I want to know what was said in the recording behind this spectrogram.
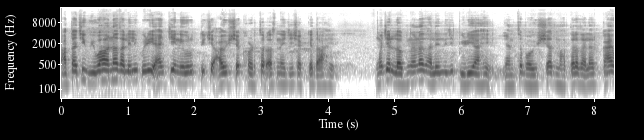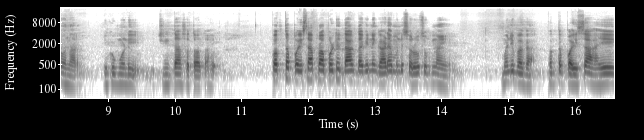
आताची विवाह न झालेली पिढी यांची निवृत्तीचे आयुष्य खडतर असण्याची शक्यता आहे. म्हणजे लग्न न झालेली जी पिढी आहे यांचं भविष्यात म्हातारं झाल्यावर काय होणार? ही खूप मोठी चिंता सतावत आहे. फक्त पैसा प्रॉपर्टी दागदागिने गाड्या म्हणजे सर्व सुख नाही. म्हणजे बघा फक्त पैसा आहे.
